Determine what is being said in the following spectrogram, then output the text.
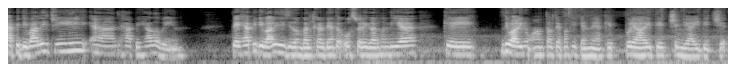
Happy Diwali ji and happy Halloween ਤੇ ਹੈਪੀ ਦੀਵਾਲੀ ਦੀ ਜਦੋਂ ਗੱਲ ਕਰਦੇ ਆ ਤਾਂ ਉਸ ਵੇਲੇ ਗੱਲ ਹੁੰਦੀ ਹੈ ਕਿ ਦੀਵਾਲੀ ਨੂੰ ਆਮ ਤੌਰ ਤੇ ਆਪਾਂ ਕੀ ਕਹਿੰਦੇ ਆ ਕਿ ਬੁਰਾਈ ਤੇ ਚੰਗਿਆਈ ਦੀ ਜਿੱਤ।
